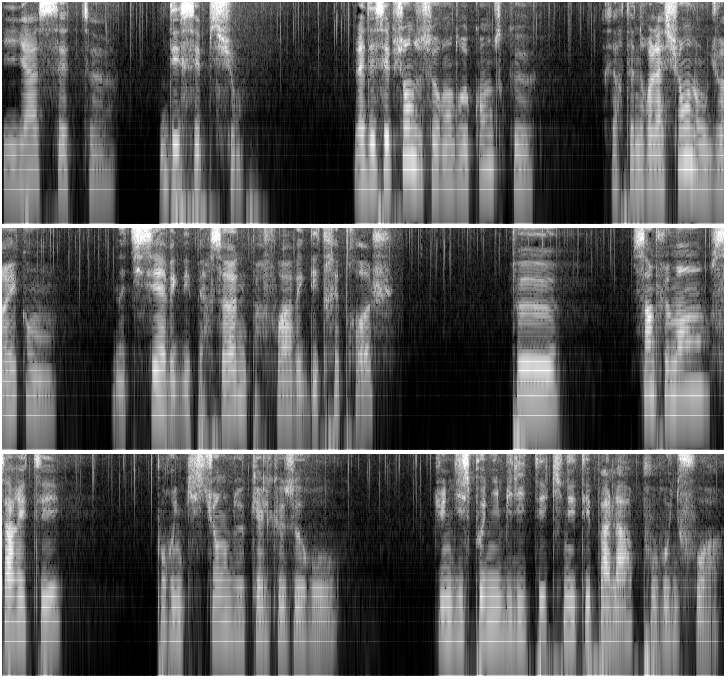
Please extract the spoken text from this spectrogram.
il y a cette euh, déception. La déception de se rendre compte que certaines relations longue durée, quand on avec des personnes, parfois avec des très proches, peut simplement s'arrêter pour une question de quelques euros, d'une disponibilité qui n'était pas là pour une fois,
